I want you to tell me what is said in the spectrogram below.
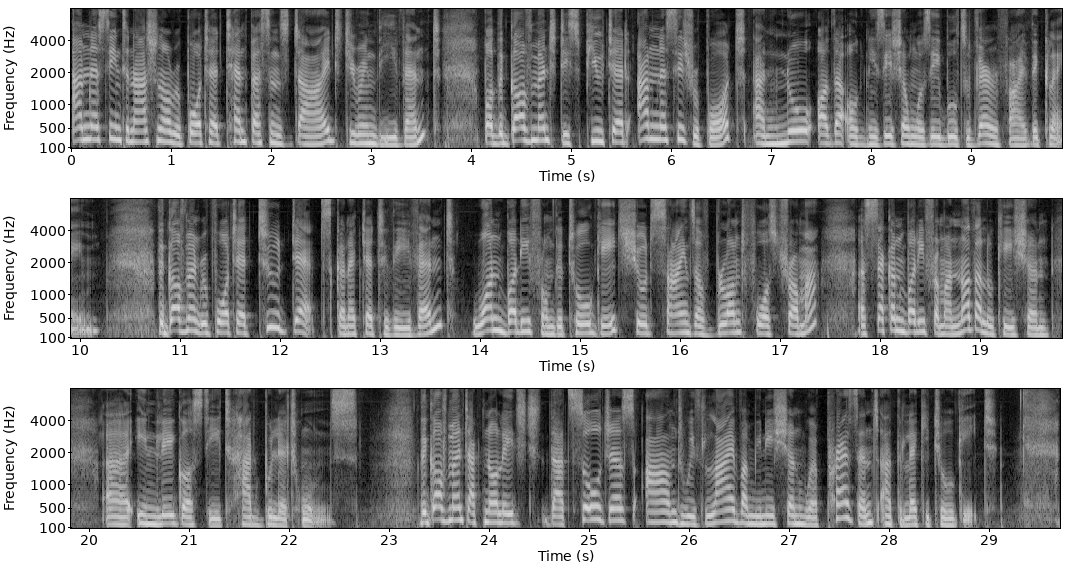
Amnesty International reported 10 persons died during the event, but the government disputed Amnesty's report and no other organization was able to verify the claim. The government reported two deaths connected to the event. One body from the toll gate showed signs of blunt force trauma. A second body from another location uh, in Lagos State had bullet wounds. The government acknowledged that soldiers armed with live ammunition were present at the Lekki toll gate.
